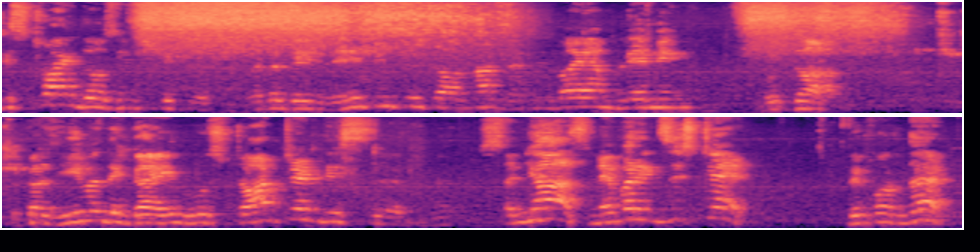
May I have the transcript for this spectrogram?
destroy those institutions, whether there is anything to it or not. That is why I'm blaming Buddha. Because even the guy who started this uh, sannyas never existed before that.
